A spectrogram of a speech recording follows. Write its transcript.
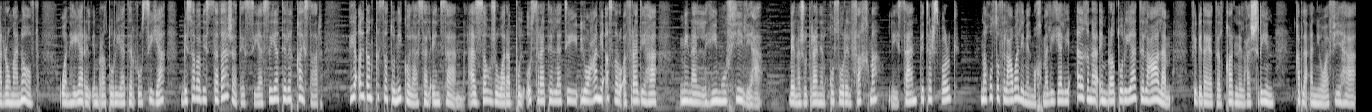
الرومانوف وانهيار الإمبراطورية الروسية بسبب السذاجة السياسية لقيصر. هي أيضا قصة نيكولاس الإنسان الزوج ورب الأسرة التي يعاني أصغر أفرادها من الهيموفيليا. بين جدران القصور الفخمة لسان بيترسبورغ نغوص في العوالم المخملية لأغنى إمبراطوريات العالم في بداية القرن العشرين قبل أن يوافيها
